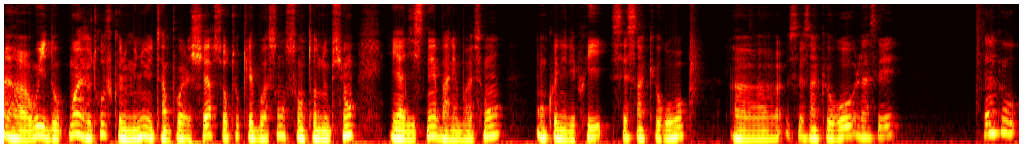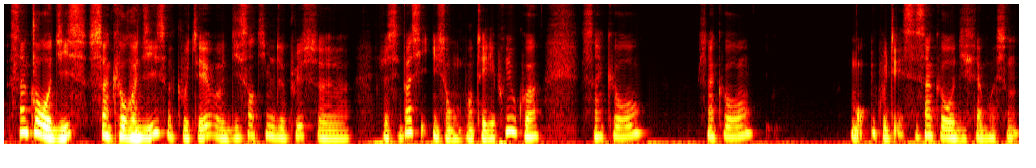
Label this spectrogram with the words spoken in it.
euh, oui, donc moi je trouve que le menu est un poil cher, surtout que les boissons sont en option. Et à Disney, ben, les boissons, on connaît les prix, c'est 5 euros. Euh, c'est 5 euros, là c'est 5 euros, 5 euros 10, 5 euros 10, écoutez, 10 centimes de plus, je sais pas si ont augmenté les prix ou quoi. 5 euros 5 euros Bon, écoutez, c'est 5 euros 10 la boisson.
